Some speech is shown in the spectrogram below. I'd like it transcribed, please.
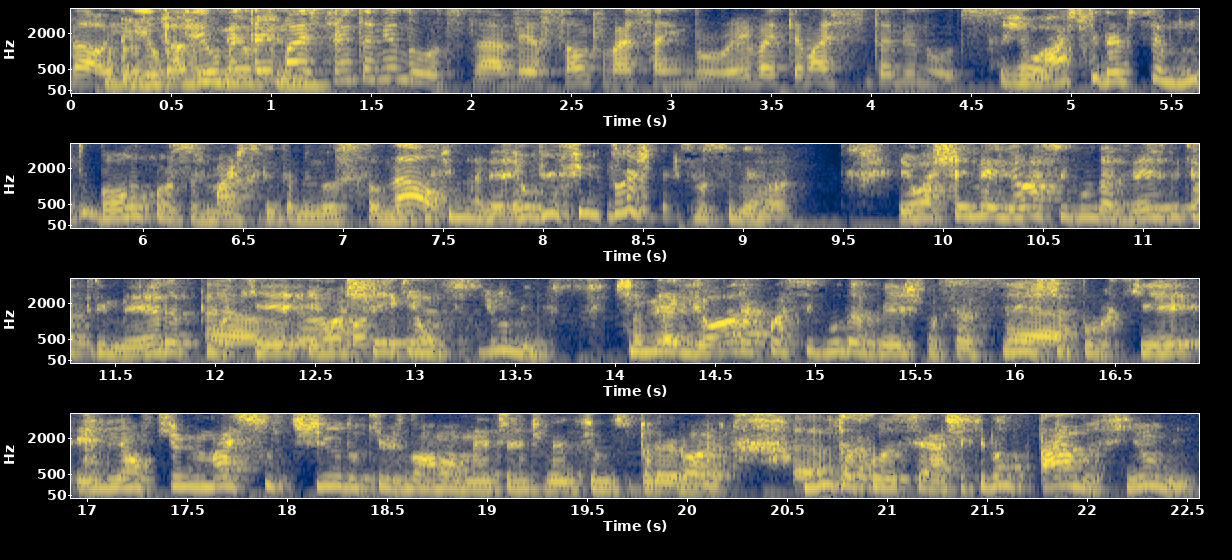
Não, e o filme tem filme. mais 30 minutos, né? A versão que vai sair em Blu-ray vai ter mais 30 minutos. Eu acho que deve ser muito bom com esses mais 30 minutos. Não, eu vi o filme duas vezes no cinema. Eu achei melhor a segunda vez do que a primeira, porque é, eu, eu achei que é um filme que melhora com a segunda vez que você assiste, é. porque ele é um filme mais sutil do que os normalmente a gente vê no filme de super-heróis. É. Muita coisa você acha que não tá no filme,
